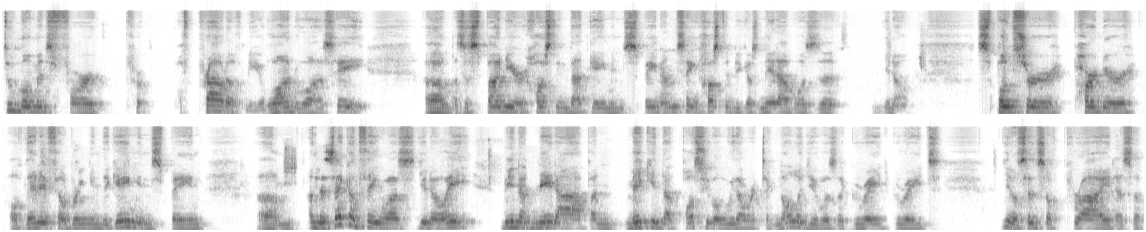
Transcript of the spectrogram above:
two moments for, for proud of me. One was hey, um, as a Spaniard hosting that game in Spain. I'm saying hosting because NetApp was the you know sponsor partner of the NFL bringing the game in Spain. Um, and the second thing was, you know, hey, being at NetApp and making that possible with our technology was a great, great, you know, sense of pride as a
